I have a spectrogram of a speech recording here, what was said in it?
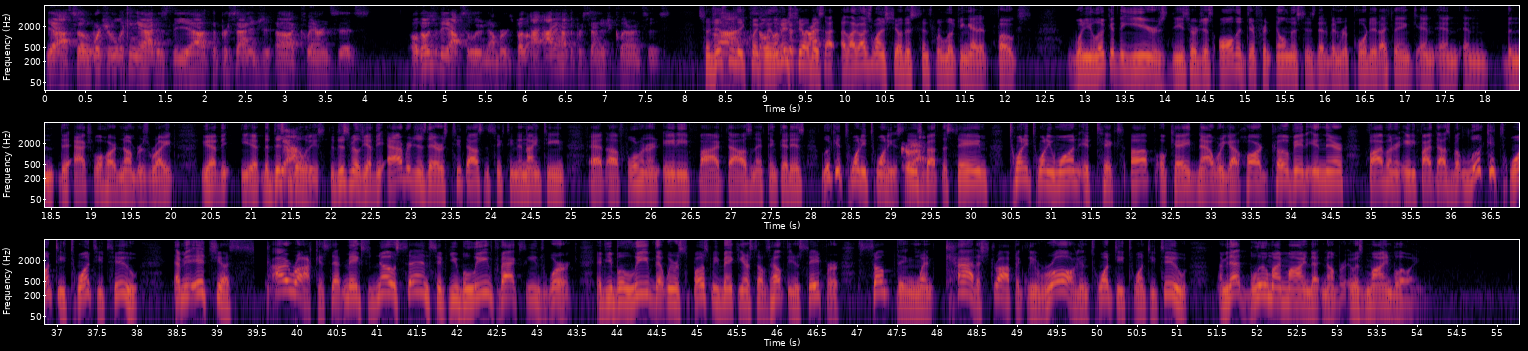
Yeah, so what you're looking at is the uh, the percentage uh, clearances. Oh, those are the absolute numbers, but I, I have the percentage clearances. So just really quickly, uh, so let, let, me, show this. I, I just want to show this since we're looking at it, folks. When you look at the years, these are just all the different illnesses that have been reported, I think, and, and, and the, the actual hard numbers, right? You have the, you have the disabilities. Yeah. The disabilities. You have the averages there is 2016 to 19 at uh, 485,000, I think that is. Look at 2020. It stays about the same. 2021, it ticks up. Okay, now we got hard COVID in there, 585,000. But look at 2022. I mean, it just skyrockets. That makes no sense. If you believed vaccines work, if you believed that we were supposed to be making ourselves healthier and safer, something went catastrophically wrong in 2022. I mean, that blew my mind, that number. It was mind blowing.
